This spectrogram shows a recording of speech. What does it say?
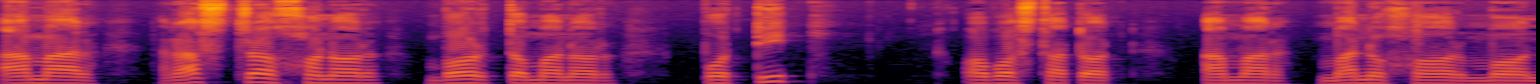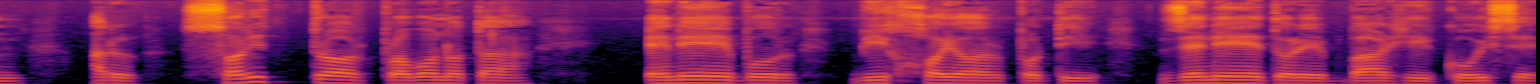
আমাৰ ৰাষ্ট্ৰখনৰ বৰ্তমানৰ পতীত অৱস্থাত আমাৰ মানুহৰ মন আৰু চৰিত্ৰৰ প্ৰৱণতা এনেবোৰ বিষয়ৰ প্ৰতি যেনেদৰে বাঢ়ি গৈছে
